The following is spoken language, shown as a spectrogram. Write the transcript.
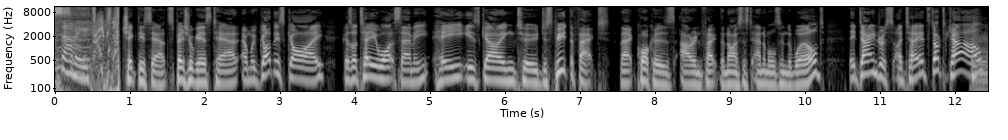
Sammy. Check this out, special guest town, and we've got this guy because I'll tell you what, Sammy, he is going to dispute the fact that quokkas are in fact the nicest animals in the world. They're dangerous, I tell you. It's Dr. Karl.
